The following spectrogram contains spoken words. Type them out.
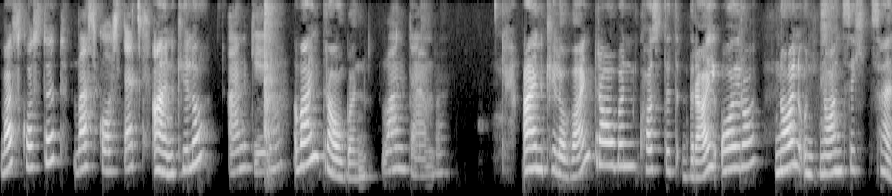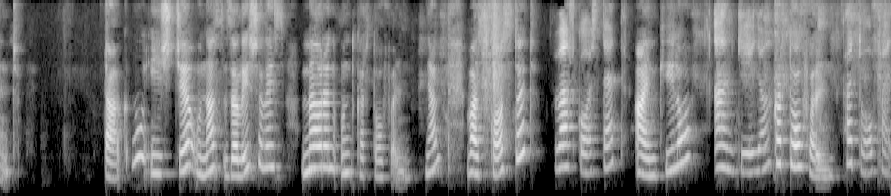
was kostet Was kostet ein Kilo ein Kilo Weintrauben? Weintrauben? Ein Kilo Weintrauben kostet 3 Euro 99 Cent. Так, ну і ще у нас залишились Möhren und Kartoffeln. Ja? Was kostet Was kostet ein Kilo ein Kilo Kartoffeln? Kartoffel?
